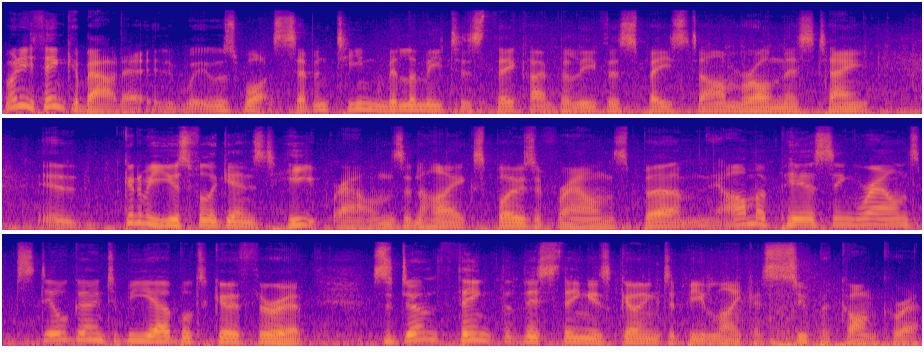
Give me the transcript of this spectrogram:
When you think about it, it was what, 17 millimeters thick, I believe, the spaced armor on this tank going to be useful against heat rounds and high explosive rounds, but um, armor piercing rounds still going to be able to go through it. So don't think that this thing is going to be like a super conqueror.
